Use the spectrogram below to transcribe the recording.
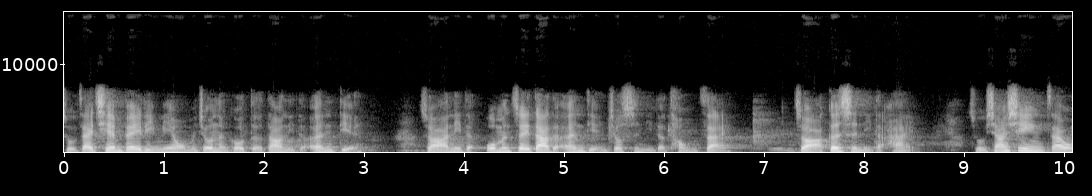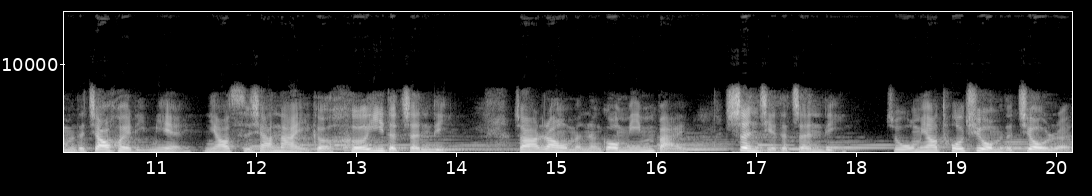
主，在谦卑里面，我们就能够得到你的恩典。主啊，你的我们最大的恩典就是你的同在，主啊，更是你的爱。主，相信在我们的教会里面，你要赐下那一个合一的真理。主要，让我们能够明白。圣洁的真理，主，我们要脱去我们的旧人，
